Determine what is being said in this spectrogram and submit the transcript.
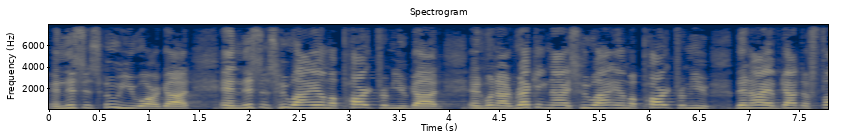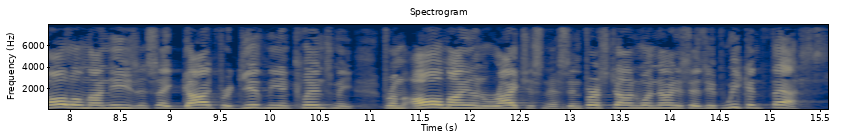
And this is who you are, God. And this is who I am apart from you, God. And when I recognize who I am apart from you, then I have got to fall on my knees and say, God, forgive me and cleanse me from all my unrighteousness. In 1 John 1 9, it says, if we confess,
